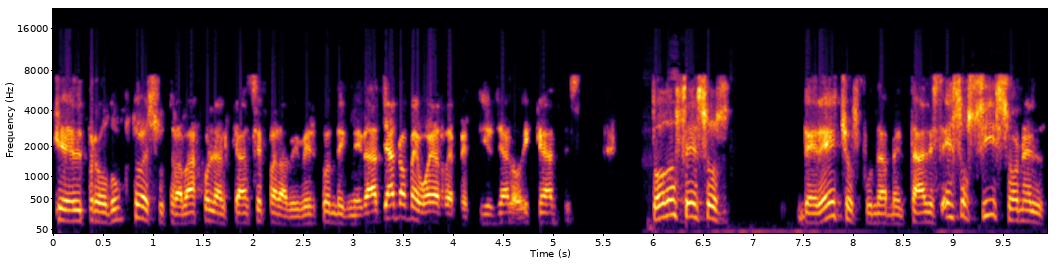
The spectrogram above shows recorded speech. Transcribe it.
que el producto de su trabajo le alcance para vivir con dignidad. Ya no me voy a repetir, ya lo dije antes. Todos esos derechos fundamentales, esos sí son el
